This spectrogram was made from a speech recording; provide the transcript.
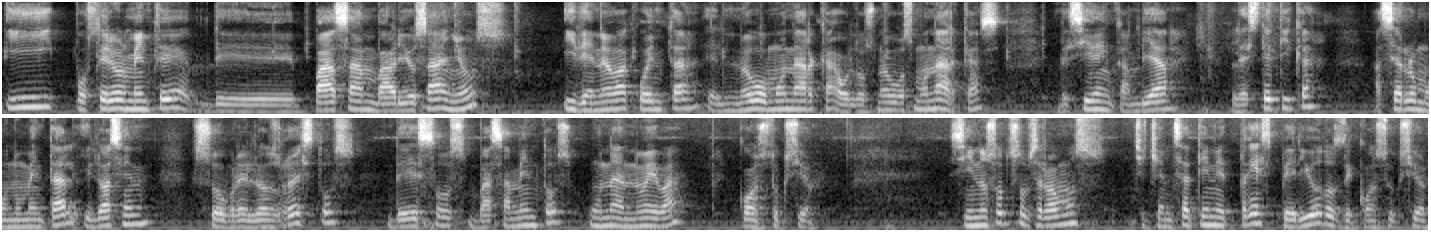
Y posteriormente pasan varios años y de nueva cuenta el nuevo monarca o los nuevos monarcas deciden cambiar la estética, hacerlo monumental y lo hacen sobre los restos de esos basamentos una nueva construcción. Si nosotros observamos, Chichen Itza tiene tres periodos de construcción,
